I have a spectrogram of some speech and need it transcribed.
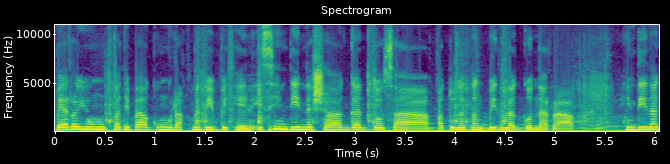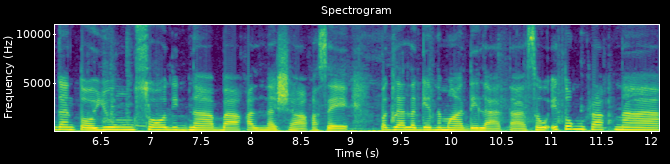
Pero yung panibagong rack na bibilhin is hindi na siya ganto sa katulad ng binlag ko na rack. Hindi na ganto, yung solid na bakal na siya kasi paglalagyan ng mga dilata. So itong rack na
